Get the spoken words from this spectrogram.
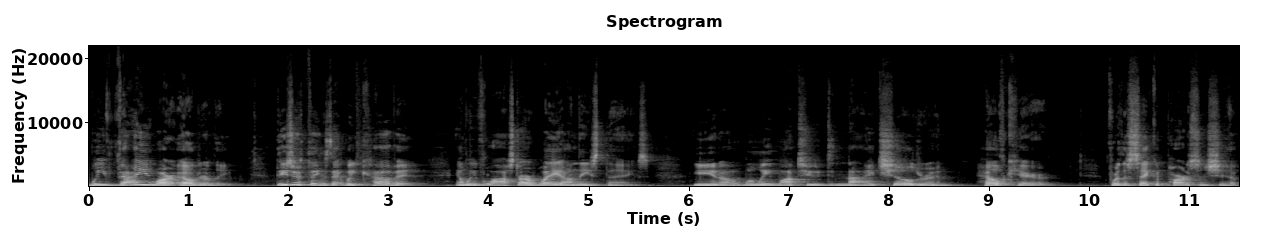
We value our elderly. These are things that we covet, and we've lost our way on these things. You know, when we want to deny children health care for the sake of partisanship,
